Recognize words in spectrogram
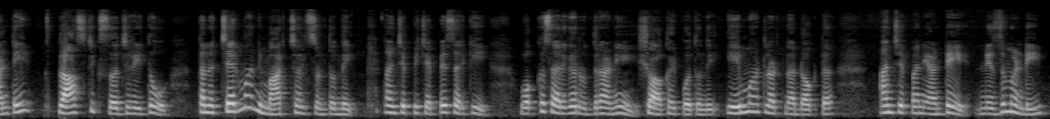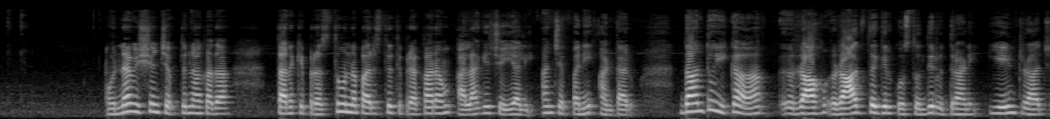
అంటే ప్లాస్టిక్ సర్జరీతో తన చర్మాన్ని మార్చాల్సి ఉంటుంది. అని చెప్పి చెప్పేసరికి ఒక్కసారిగా రుద్రాణి షాక్ అయిపోతుంది. ఏం మాట్లాడుతున్నారు డాక్టర్? అని చెప్పని అంటే నిజమండి ఉన్న విషయం చెప్తున్నా కదా. తనకి ప్రస్తుతం ఉన్న పరిస్థితి ప్రకారం అలాగే చేయాలి అని చెప్పని అంటారు. దాంతో ఇక రాహు రాజ్ దగ్గరికి వస్తుంది రుద్రాణి. ఏంటి రాజ్?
